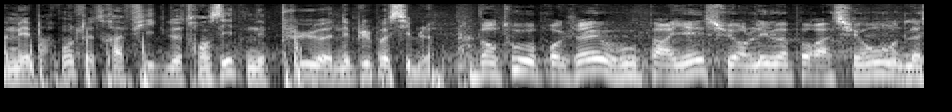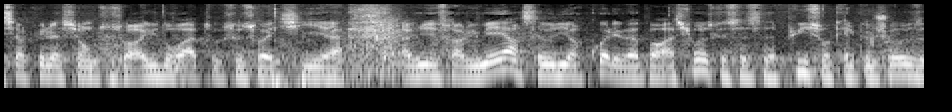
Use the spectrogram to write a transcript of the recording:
mais par contre le trafic de transit n'est plus n'est plus possible. Dans tous vos projets, vous pariez sur l'évaporation de la circulation, que ce soit rive droite ou que ce soit ici à Avenue des Frères Lumière. Ça veut dire quoi l'évaporation? Est-ce que ça s'appuie sur quelque chose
